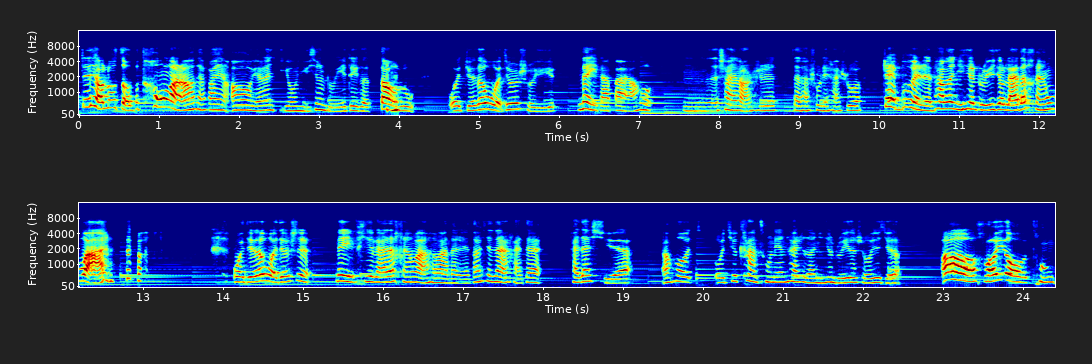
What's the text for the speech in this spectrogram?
这条路走不通了，然后才发现哦原来有女性主义这个道路。我觉得我就是属于那一大半，然后，嗯，上野老师在他书里还说，这部分人他们的女性主义就来得很晚。我觉得我就是那一批来的很晚很晚的人，到现在还在还在学。然后我去看从零开始的女性主义的时候，就觉得，哦，好有同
